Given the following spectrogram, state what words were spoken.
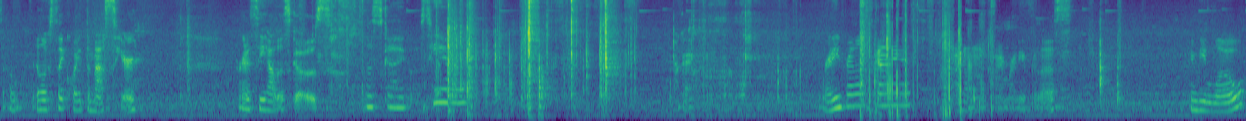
So it looks like quite the mess here. We're gonna see how this goes. This guy goes here. Okay. Ready for this, guys? I don't know if I'm ready for this. Maybe low.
